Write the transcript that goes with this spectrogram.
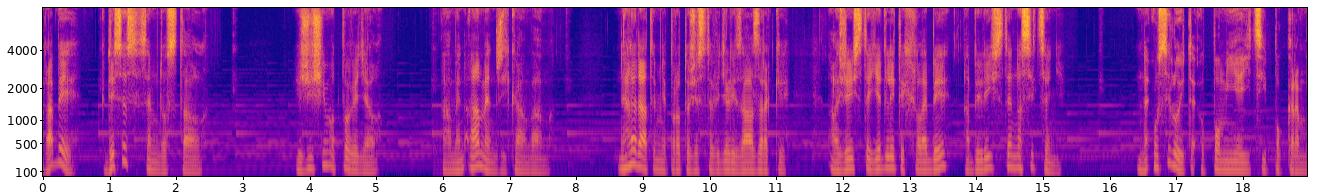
Rabi, kdy ses sem dostal? Ježíš jim odpověděl, Amen, amen, říkám vám. Nehledáte mě proto, že jste viděli zázraky, ale že jste jedli ty chleby a byli jste nasyceni. Neusilujte o pomíjející pokrm,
